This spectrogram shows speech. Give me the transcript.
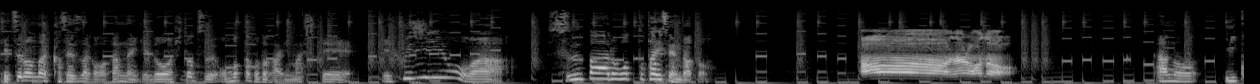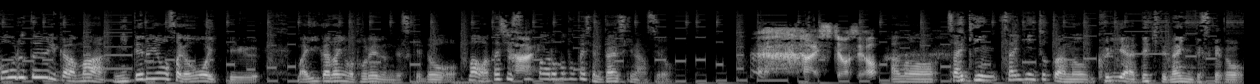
結論だか仮説だかわかんないけど、一つ思ったことがありまして、FGO はスーパーロボット対戦だと。あー、なるほあの、イコールというよりかはまあ似てる要素が多いっていう、まあ言い方にも取れるんですけど、まあ私スーパーロボット対戦大好きなんですよ。はい、知ってますよ。あの、最近、最近ちょっとあの、クリアできてないんですけど、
